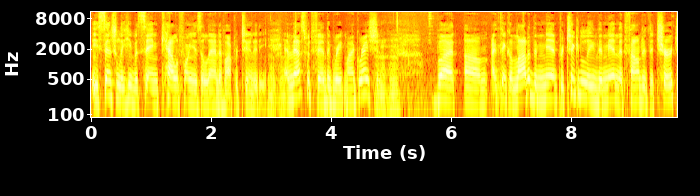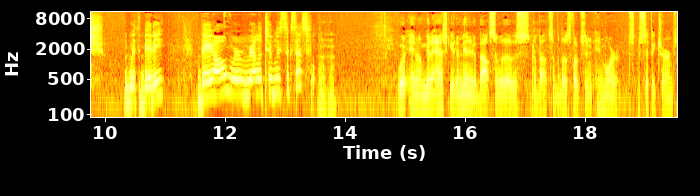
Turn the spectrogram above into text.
essentially he was saying California is a land of opportunity. Mm-hmm. And that's what fed the Great Migration. Mm-hmm. But um, I think a lot of the men, particularly the men that founded the church with Biddy, they all were relatively successful. Mm-hmm. Well, and I'm going to ask you in a minute about some of those about some of those folks in, in more specific terms.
